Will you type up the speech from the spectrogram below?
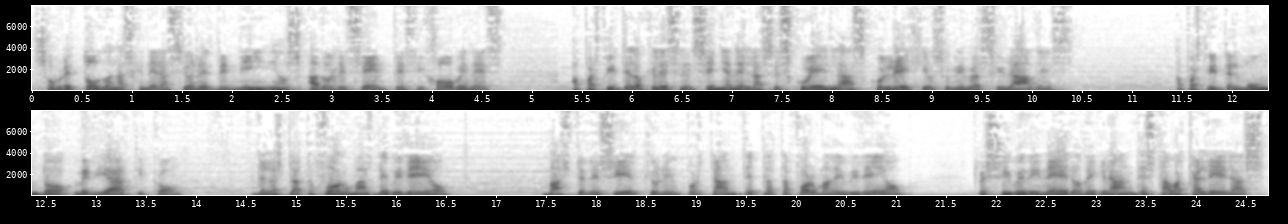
sobre todo en las generaciones de niños, adolescentes y jóvenes, a partir de lo que les enseñan en las escuelas, colegios, universidades, a partir del mundo mediático, de las plataformas de video, baste decir que una importante plataforma de video recibe dinero de grandes tabacaleras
